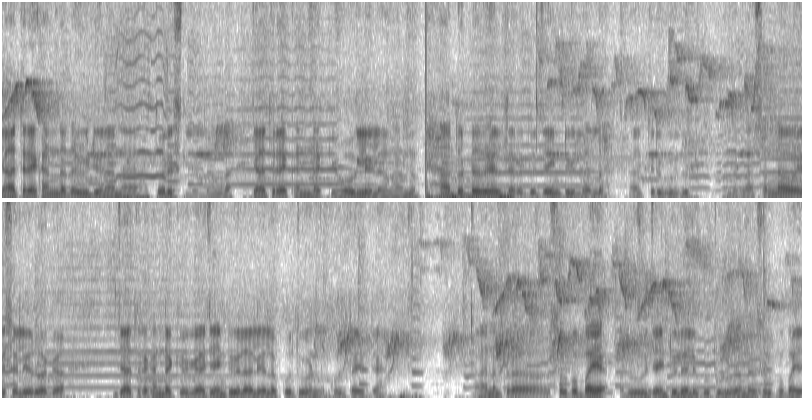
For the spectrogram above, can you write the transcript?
ಜಾತ್ರೆ ಖಂಡದ ವಿಡಿಯೋ ನಾನು ತೋರಿಸಲಿಲ್ಲ ಅಲ್ಲ? ಜಾತ್ರೆ ಖಂಡಕ್ಕೆ ಹೋಗಲಿಲ್ಲ ನಾನು. ಆ ದೊಡ್ಡದು ಹೇಳ್ತಾ ಇರೋದು ಜೈಂಟ್ ವೀಲ್ ಅಲ್ಲ ತಿರುಗುವುದು. ಅಂದರೆ ನಾನು ಸಣ್ಣ ವಯಸ್ಸಲ್ಲಿರುವಾಗ ಜಾತ್ರೆ ಖಂಡಕ್ಕೆ ಹೋಗಿ ಆ ಜೈಂಟ್ ವೀಲಲ್ಲಿ ಎಲ್ಲ ಕೂತ್ಕೊಂಡು ಕೂಳ್ತಾ ಇದ್ದೆ. ಆನಂತರ ಸ್ವಲ್ಪ ಭಯ. ಅದು ಜೈಂಟ್ ವೀಲಲ್ಲಿ ಕೂತ್ಕೊಳ್ಳೋದು ಅಂದರೆ ಸ್ವಲ್ಪ ಭಯ.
